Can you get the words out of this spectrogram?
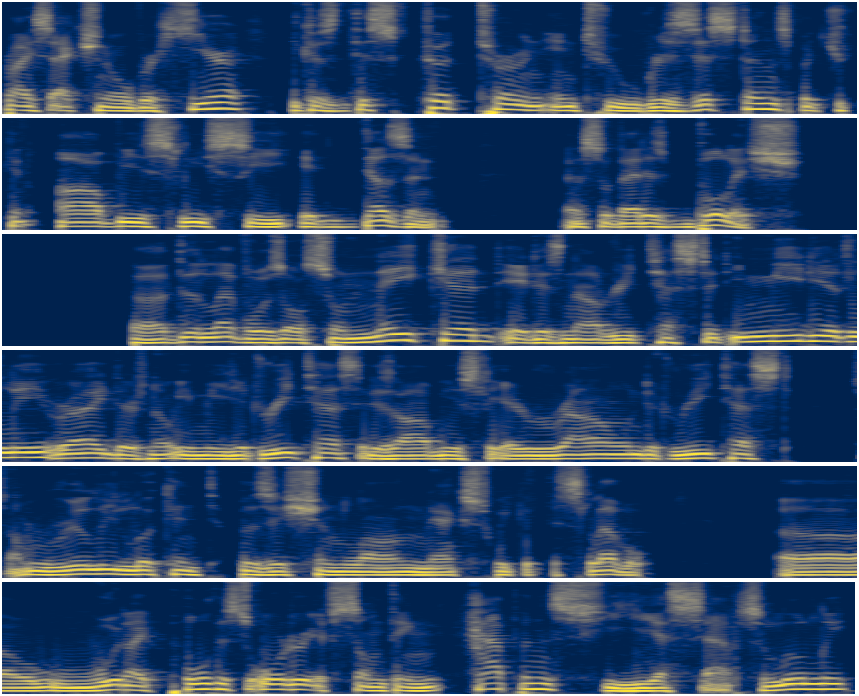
price action over here because this could turn into resistance, but you can obviously see it doesn't. Uh, so that is bullish. Uh, the level is also naked. It is not retested immediately, right? There's no immediate retest. It is obviously a rounded retest. So I'm really looking to position long next week at this level. Uh, would I pull this order if something happens? Yes, absolutely.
